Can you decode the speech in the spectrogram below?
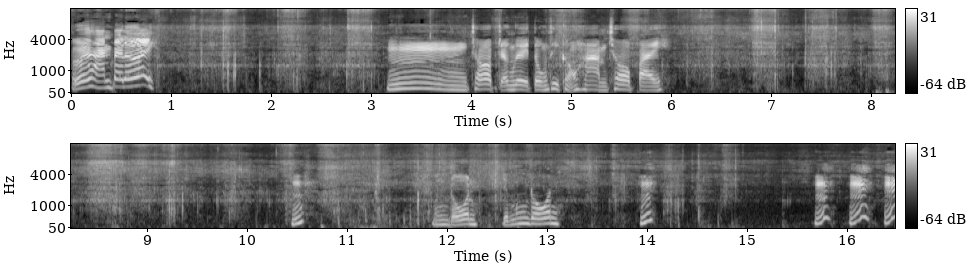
เฮ้ย หันไปเลย อืม ชอบจังเลยตรงที่เขาห้ามชอบไปมึงโดน เดี๋ยวมึงโดนหึหึหึหึ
